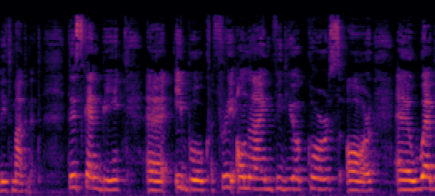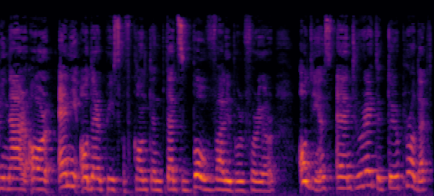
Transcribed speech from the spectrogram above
lead magnet. This can be an ebook, free online video course, or webinar, or any other piece of content that's both valuable for your audience and related to your product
